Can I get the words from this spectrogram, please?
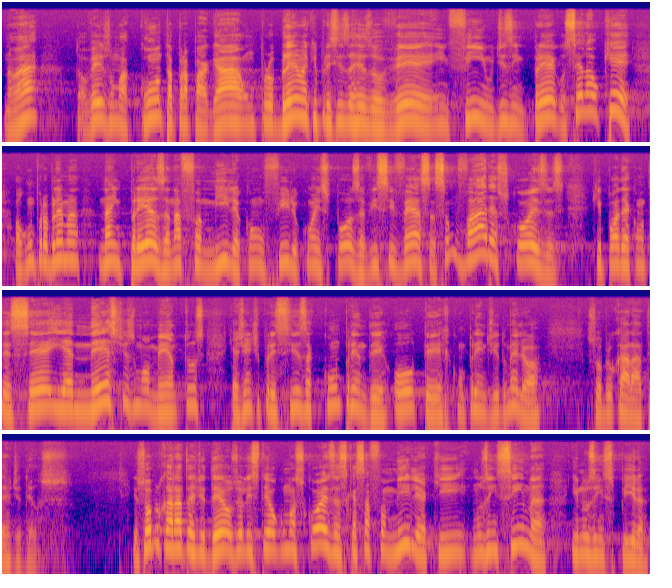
não é? Talvez uma conta para pagar, um problema que precisa resolver, enfim, um desemprego, sei lá o quê, algum problema na empresa, na família, com o filho, com a esposa, vice-versa. São várias coisas que podem acontecer e é nestes momentos que a gente precisa compreender ou ter compreendido melhor sobre o caráter de Deus. E sobre o caráter de Deus, eu listei algumas coisas que essa família aqui nos ensina e nos inspira.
